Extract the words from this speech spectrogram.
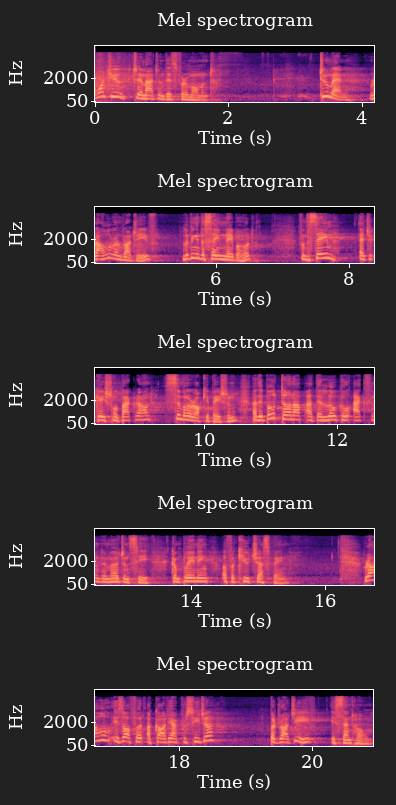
I want you to imagine this for a moment. Two men, Rahul and Rajiv, living in the same neighborhood, from the same educational background, similar occupation, and they both turn up at their local accident emergency complaining of acute chest pain. Rahul is offered a cardiac procedure, but Rajiv is sent home.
